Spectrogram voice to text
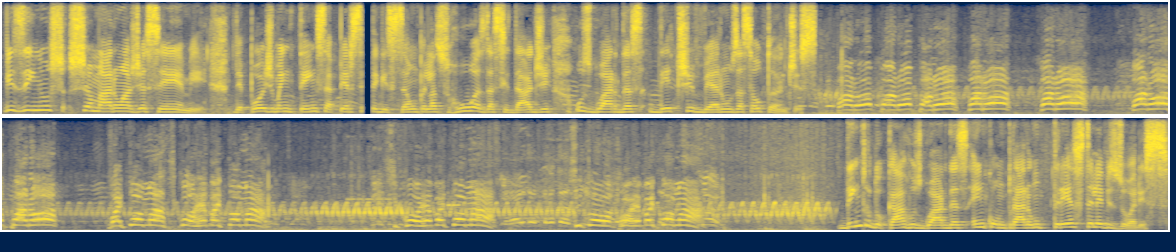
Vizinhos chamaram a GCM. Depois de uma intensa perseguição pelas ruas da cidade, os guardas detiveram os assaltantes. Parou, parou, parou, parou, parou, parou, parou! Vai tomar, se correr, vai tomar! Se correr, vai tomar! Se correr, vai tomar! Dentro do carro, os guardas encontraram três televisores.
